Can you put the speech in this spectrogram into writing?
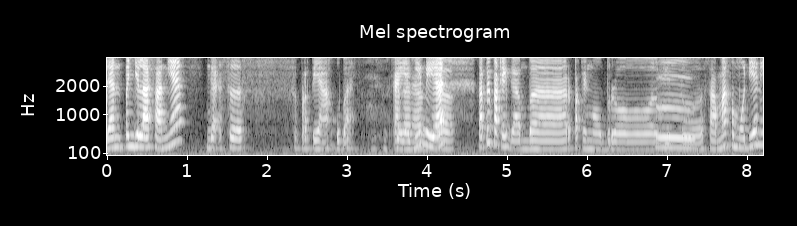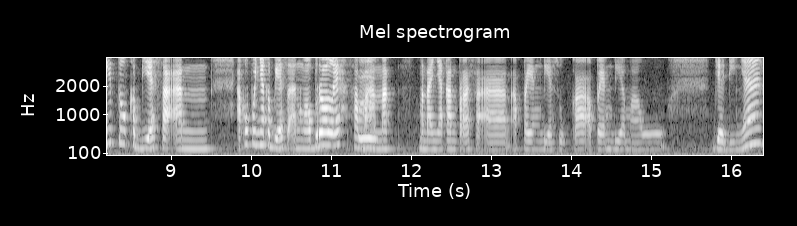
dan penjelasannya nggak ses seperti yang aku bahas kayak Sekarang, gini ya eh, tapi pakai gambar, pakai ngobrol Hmm. gitu. Sama kemudian itu kebiasaan aku punya kebiasaan ngobrol ya sama Hmm. anak, menanyakan perasaan, apa yang dia suka, apa yang dia mau. Jadinya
